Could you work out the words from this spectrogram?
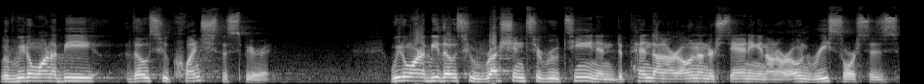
Lord, we don't want to be those who quench the Spirit. We don't want to be those who rush into routine and depend on our own understanding and on our own resources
